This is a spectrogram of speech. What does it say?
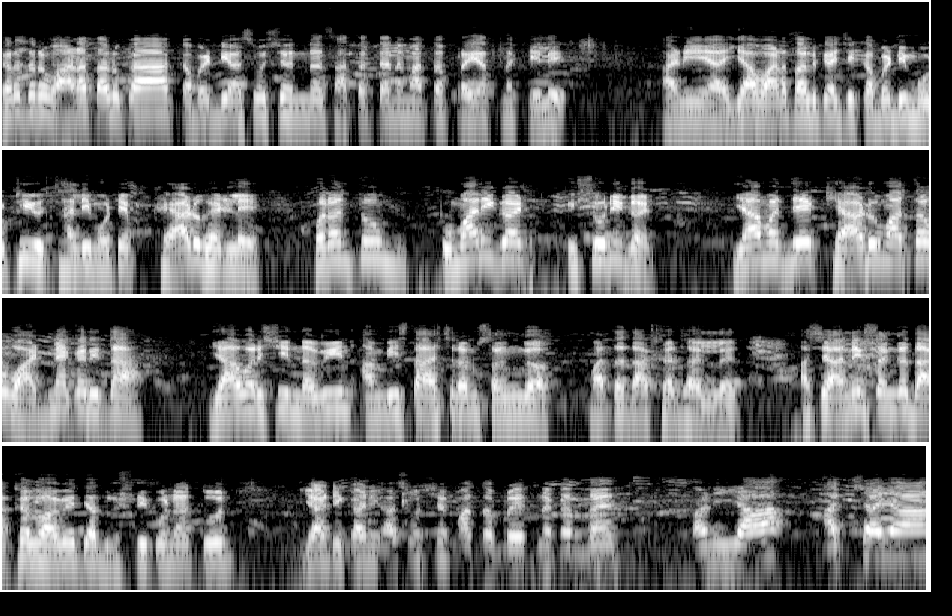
खरं तर वाडा तालुका कबड्डी असोसिएशननं सातत्यानं मात्र प्रयत्न केले. आणि या वाडा तालुक्याची कबड्डी मोठी झाली मोठे खेळाडू घडले. परंतु कुमारी गट किशोरी गट यामध्ये खेळाडू मात्र वाढण्याकरिता यावर्षी नवीन आंबिस्ता आश्रम संघ मात्र दाखल झालेले आहेत. असे अनेक संघ दाखल व्हावेत या दृष्टिकोनातून. या ठिकाणी असोसिएशन मात्र प्रयत्न करतायत. आणि या आजच्या या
